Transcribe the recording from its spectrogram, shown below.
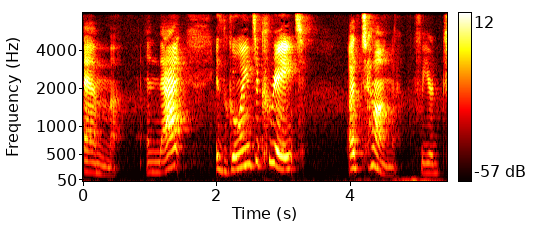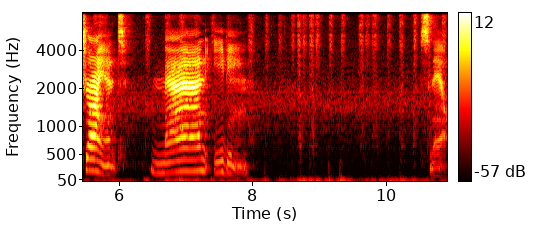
M. And that is going to create a tongue for your giant man-eating snail.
